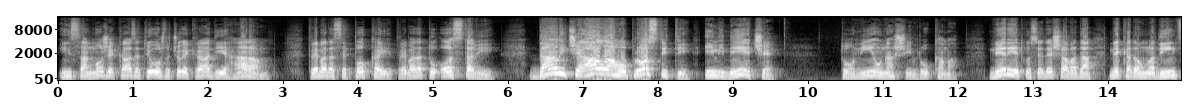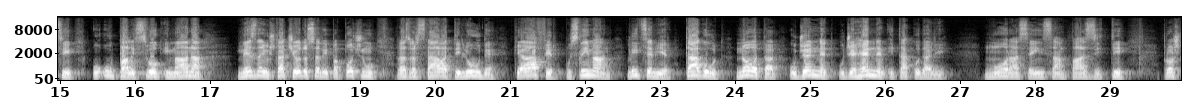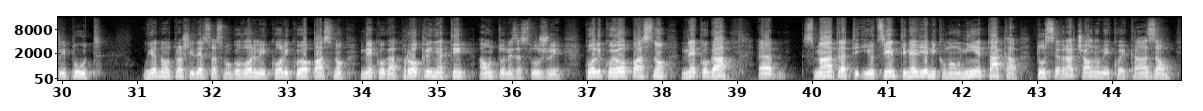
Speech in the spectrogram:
Insan može kazati ovo što čovjek radi je haram. Treba da se pokaje, treba da to ostavi. Da li će Allah oprostiti ili neće? To nije u našim rukama. Nerijetko se dešava da nekada u mladinci u upali svog imana ne znaju šta će odosadi pa počnu razvrstavati ljude. Kafir, musliman, licemir, tagut, novotar, u džennet, u džehennem i tako dalje. Mora se insan paziti. Prošli put, u jednom od prošlih dersova smo govorili koliko je opasno nekoga proklinjati, a on to ne zaslužuje. Koliko je opasno nekoga... E, smatrati i ocijeniti nevjernikom, a on nije takav, to se vraća onome koje je kazao.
